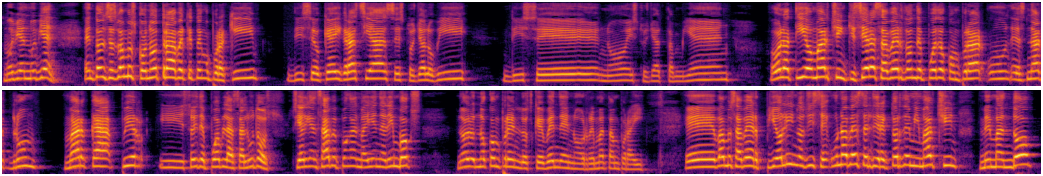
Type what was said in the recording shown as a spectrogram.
Muy bien, muy bien. Entonces vamos con otra, a ver qué tengo por aquí. Dice, ok, gracias, esto ya lo vi. Dice, no, esto ya también. Hola tío Marchin, quisiera saber dónde puedo comprar un Snart Drum, marca PIR y soy de Puebla, saludos. Si alguien sabe, pónganme ahí en el inbox no, no compren los que venden o rematan por ahí. Eh, vamos a ver, Piolín nos dice, una vez el director de mi marching me mandó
